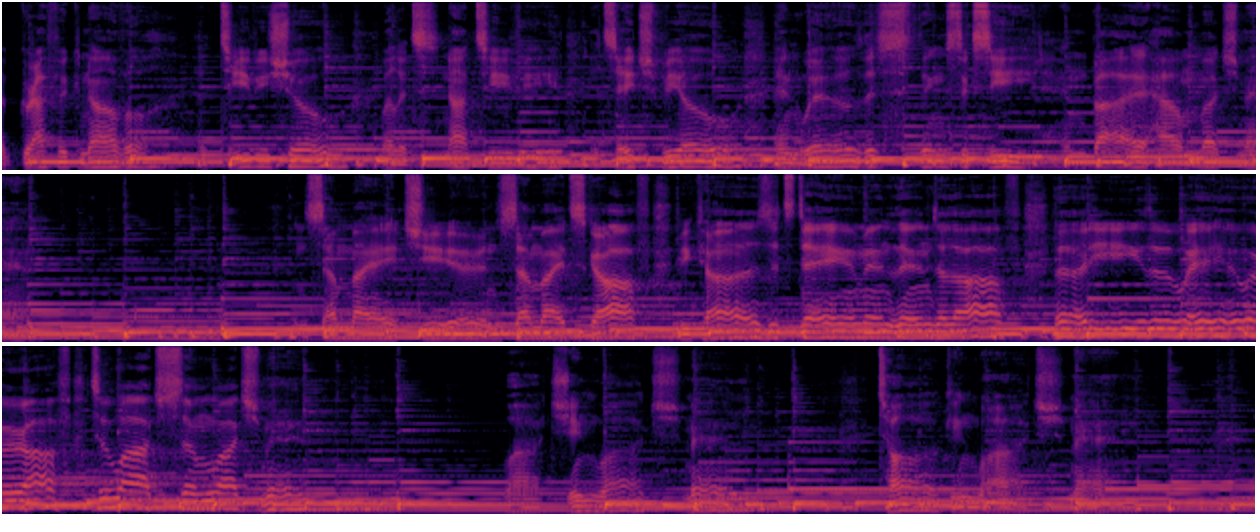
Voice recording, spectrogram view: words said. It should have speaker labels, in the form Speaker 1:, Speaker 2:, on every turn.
Speaker 1: A graphic novel, a TV show. Well, it's not TV, it's HBO. And will this thing succeed? And by how much, man? And some might cheer and some might scoff because it's Damon Lindelof. But either way, we're off to watch some Watchmen. Watching Watchmen. Talking Watchmen.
